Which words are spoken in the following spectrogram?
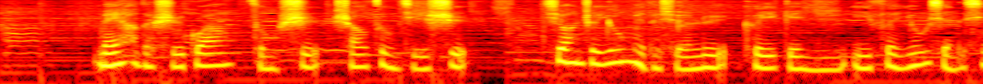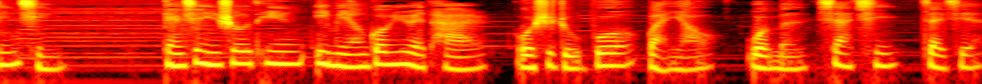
旁。美好的时光总是稍纵即逝。希望这优美的旋律可以给您一份悠闲的心情。感谢您收听一米阳光音乐台，我是主播婉瑶，我们下期再见。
